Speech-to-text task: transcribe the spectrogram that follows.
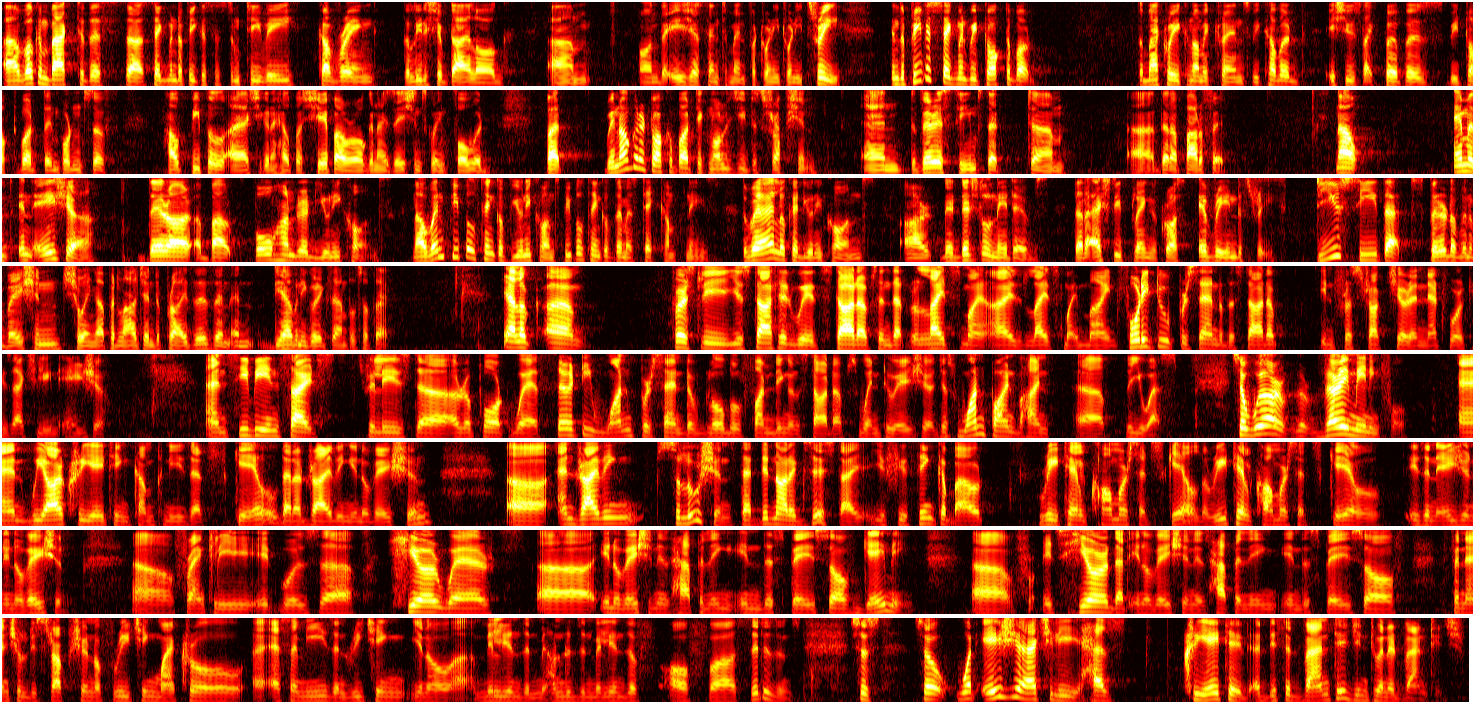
Uh, welcome back to this uh, segment of Ecosystm TV covering the leadership dialogue um, on the Asia sentiment for 2023. In the previous segment, we talked about the macroeconomic trends. We covered issues like purpose. We talked about the importance of how people are actually going to help us shape our organizations going forward. But we're now going to talk about technology disruption and the various themes that, um, uh, that are part of it. Now, Ahmed, in Asia, there are about 400 unicorns. Now, when people think of unicorns, people think of them as tech companies. The way I look at unicorns are they're digital natives that are actually playing across every industry. Do you see that spirit of innovation showing up in large enterprises? And, and do you have any good examples of that? Yeah, look, um, firstly, you started with startups, and that lights my eyes, lights my mind. 42% of the startup infrastructure and network is actually in Asia. And CB Insights released uh, a report where 31% of global funding on startups went to Asia, just one point behind uh, the US. So we are very meaningful and we are creating companies at scale that are driving innovation uh, and driving solutions that did not exist. I, if you think about retail commerce at scale, the retail commerce at scale is an Asian innovation. Uh, frankly, it was uh, here where uh, innovation is happening in the space of gaming. Uh, it's here that innovation is happening in the space of financial disruption of reaching micro uh, SMEs and reaching you know uh, millions and hundreds and millions of, of citizens. So, so what Asia actually has created a disadvantage into an advantage.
